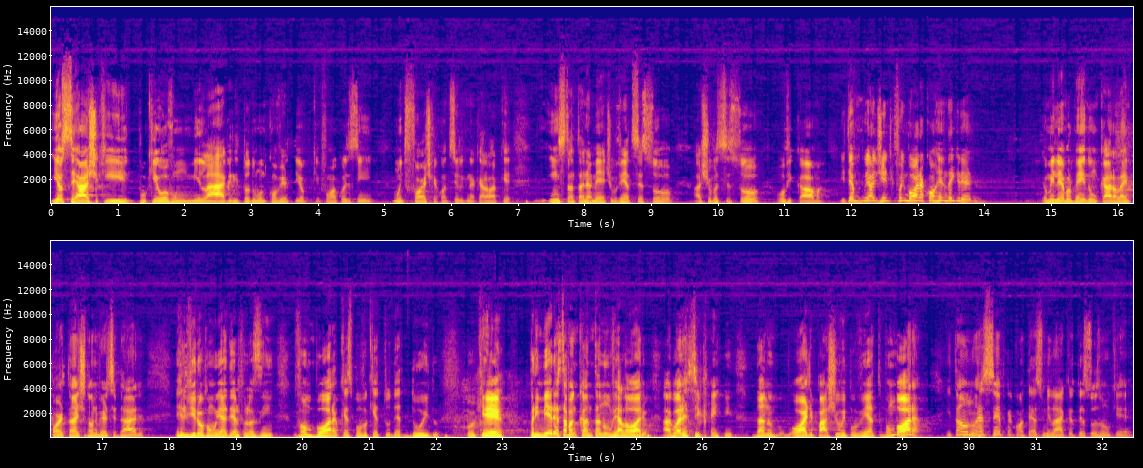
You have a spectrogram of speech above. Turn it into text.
E você acha que porque houve um milagre, todo mundo converteu, porque foi uma coisa assim muito forte que aconteceu ali naquela hora, porque instantaneamente o vento cessou, a chuva cessou, houve calma. E teve muita gente que foi embora correndo da igreja. Eu me lembro bem de um cara lá importante da universidade. Ele virou para a mulher dele e falou assim: Vamos embora, porque esse povo aqui é tudo é doido. Porque primeiro eles estavam cantando um velório, agora eles ficam dando ordem para a chuva e para o vento. Vamos embora. Então não é sempre que acontece um milagre que as pessoas vão o quê?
